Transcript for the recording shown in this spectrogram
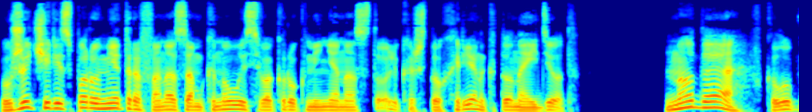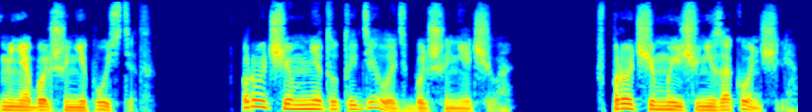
Уже через пару метров она сомкнулась вокруг меня настолько, что хрен кто найдет. Но да, в клуб меня больше не пустят. Впрочем, мне тут и делать больше нечего. Впрочем, мы еще не закончили.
